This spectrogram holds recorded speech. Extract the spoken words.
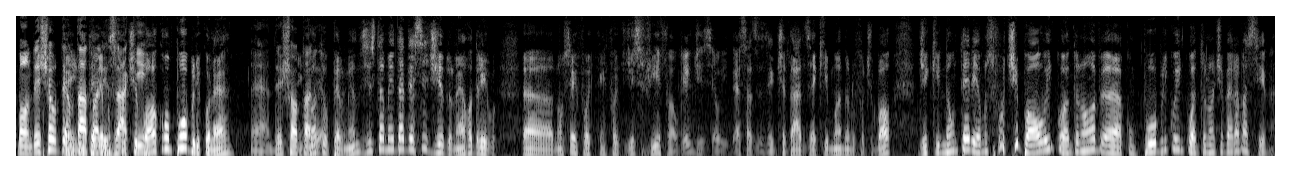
Bom, deixa eu tentar é, atualizar aqui. futebol com o público, né? É, deixa eu Enquanto, pelo menos isso também está decidido, né, Rodrigo? Uh, não sei foi quem foi que disse, FIFA, alguém disse, dessas entidades aí que mandam no futebol, de que não teremos futebol enquanto não uh, com público enquanto não tiver a vacina.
